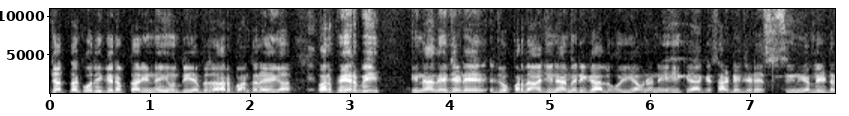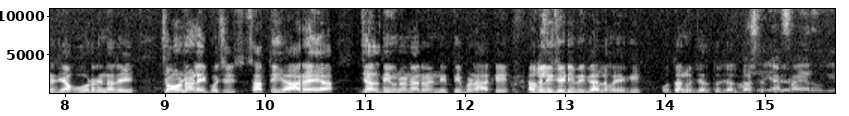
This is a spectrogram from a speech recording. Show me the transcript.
ਜਦ ਤੱਕ ਉਹਦੀ ਗ੍ਰਿਫਤਾਰੀ ਨਹੀਂ ਹੁੰਦੀ ਹੈ ਬਾਜ਼ਾਰ ਬੰਦ ਰਹੇਗਾ। ਪਰ ਫਿਰ ਵੀ ਇਹਨਾਂ ਦੇ ਜਿਹੜੇ ਜੋ ਪ੍ਰਧਾਨ ਜੀ ਨਾਲ ਮੇਰੀ ਗੱਲ ਹੋਈ ਆ ਉਹਨਾਂ ਨੇ ਇਹੀ ਕਿਹਾ ਕਿ ਸਾਡੇ ਜਿਹੜੇ ਸੀਨੀਅਰ ਲੀਡਰ ਜਾਂ ਹੋਰ ਇਹਨਾਂ ਦੇ ਚਾਹਣ ਵਾਲੇ ਕੁਝ ਸਾਥੀ ਆ ਰਹੇ ਆ ਜਲਦੀ ਉਹਨਾਂ ਨਾਲ ਰਣਨੀਤੀ ਬਣਾ ਕੇ ਅਗਲੀ ਜਿਹੜੀ ਵੀ ਗੱਲ ਹੋਏਗੀ ਉਹ ਤੁਹਾਨੂੰ ਜਲਦ ਤੋਂ ਜਲਦ ਦੱਸ ਦਿੱਤੀ ਜਾਏਗੀ।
